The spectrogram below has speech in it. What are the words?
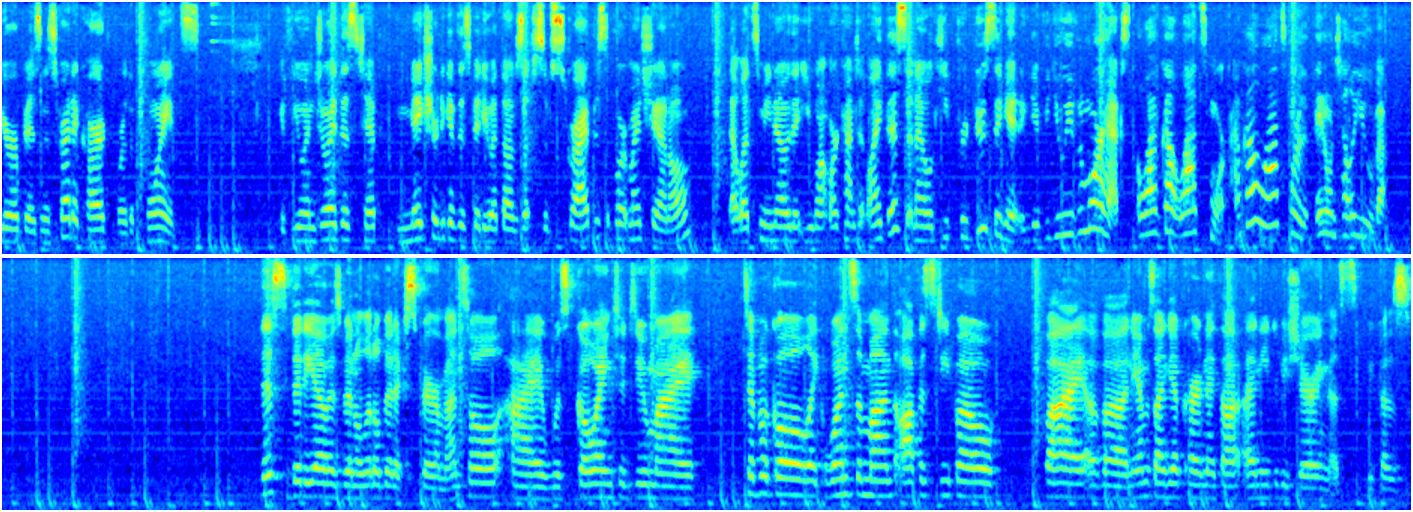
your business credit card for the points. If you enjoyed this tip, make sure to give this video a thumbs up, subscribe to support my channel. That lets me know that you want more content like this and I will keep producing it and give you even more hacks. Oh, I've got lots more. I've got lots more that they don't tell you about. This video has been a little bit experimental. I was going to do my typical like once a month Office Depot buy of an Amazon gift card and I thought I need to be sharing this because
